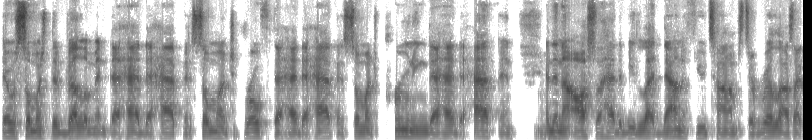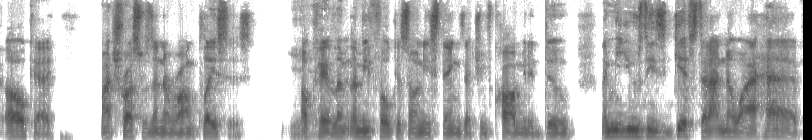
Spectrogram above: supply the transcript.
there was so much development that had to happen, so much growth that had to happen, so much pruning that had to happen. Mm-hmm. And then I also had to be let down a few times to realize, like, oh, okay, my trust was in the wrong places. Yeah. Okay, let me, let me focus on these things that you've called me to do. Let me use these gifts that I know I have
